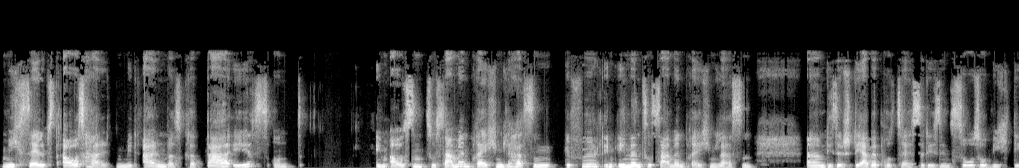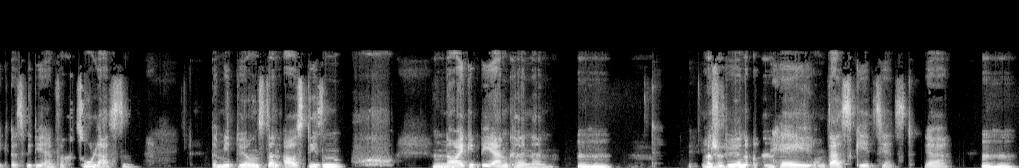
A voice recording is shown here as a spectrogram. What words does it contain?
mich selbst aushalten mit allem, was gerade da ist und im Außen zusammenbrechen lassen, gefühlt im Innen zusammenbrechen lassen. Ähm, diese Sterbeprozesse, die sind so, so wichtig, dass wir die einfach zulassen, damit wir uns dann aus diesem mhm. neu gebären können. Mhm. Und also, spüren, hey, um das geht's jetzt, ja. Mhm.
